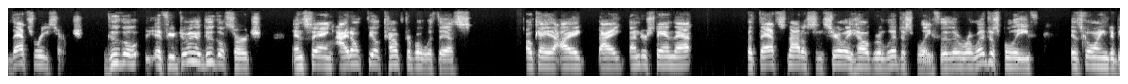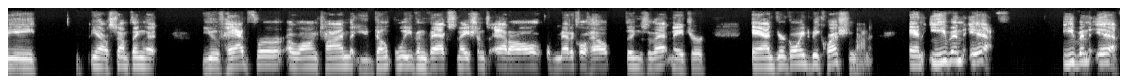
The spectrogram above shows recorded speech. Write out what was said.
that's research google if you're doing a google search and saying i don't feel comfortable with this okay i i understand that but that's not a sincerely held religious belief. The religious belief is going to be, you know, something that you've had for a long time that you don't believe in vaccinations at all, medical help, things of that nature, and you're going to be questioned on it. And even if, even if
